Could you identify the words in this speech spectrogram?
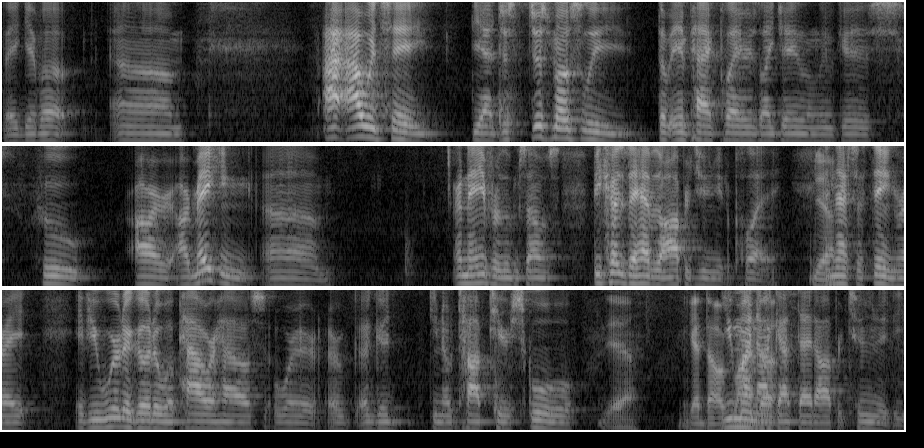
they give up. Um, I I would say, yeah, just just mostly the impact players like Jaylin Lucas, who are are making um, a name for themselves because they have the opportunity to play, yeah. and that's the thing, right? If you were to go to a powerhouse or, or a good, you know, top tier school, yeah. You got dogs you might not up. got that opportunity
